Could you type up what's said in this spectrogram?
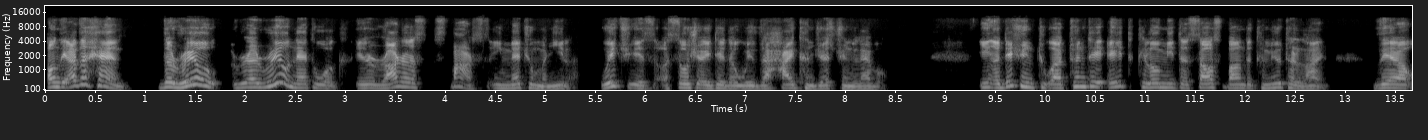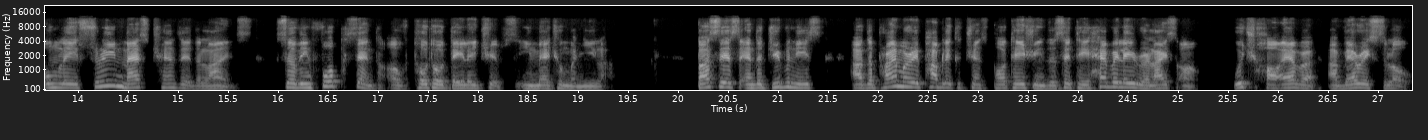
On the other hand, the real, the real network is rather sparse in Metro Manila, which is associated with the high congestion level. In addition to a 28 kilometer southbound commuter line, there are only three mass transit lines serving 4% of total daily trips in Metro Manila. Buses and jeepneys are the primary public transportation the city heavily relies on, which however are very slow.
